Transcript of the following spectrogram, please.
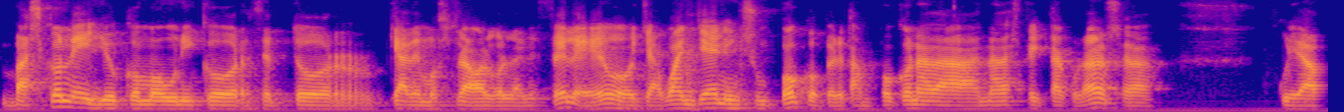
vas con ello como único receptor que ha demostrado algo en la NFL, ¿eh? o Jawan Jennings un poco, pero tampoco nada, nada espectacular. O sea, cuidado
